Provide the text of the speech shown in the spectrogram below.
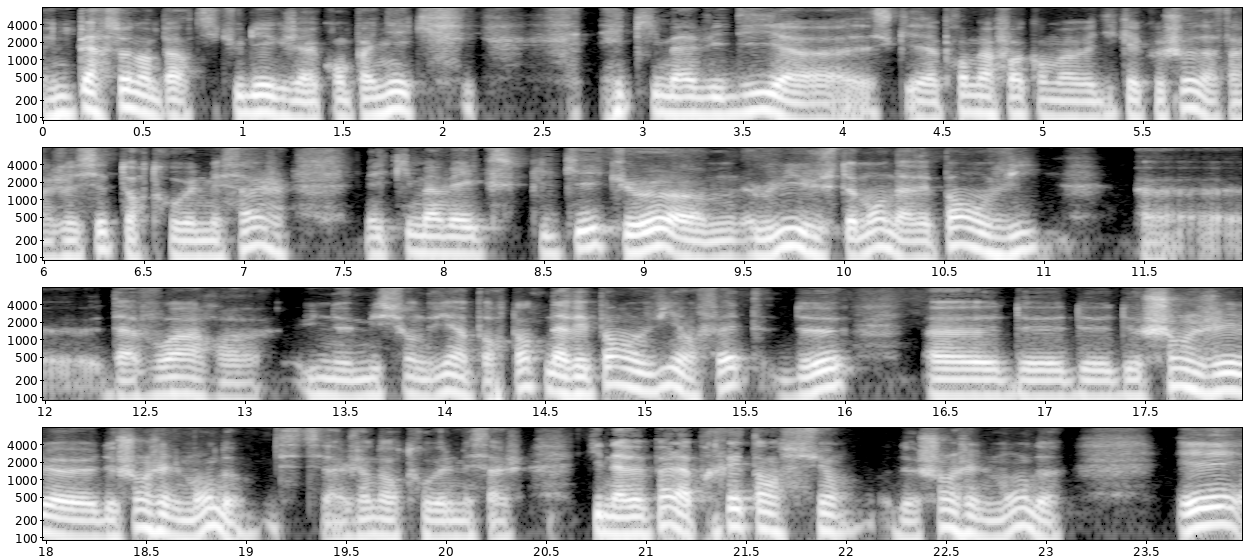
une personne en particulier que j'ai accompagnée et qui m'avait dit, est la première fois qu'on m'avait dit quelque chose, je vais essayer de te retrouver le message, mais qui m'avait expliqué que lui, justement, n'avait pas envie euh, d'avoir euh, une mission de vie importante, n'avait pas envie en fait de, euh, changer le, de changer le monde. Ça, je viens de retrouver le message. Qu'il n'avait pas la prétention de changer le monde et,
